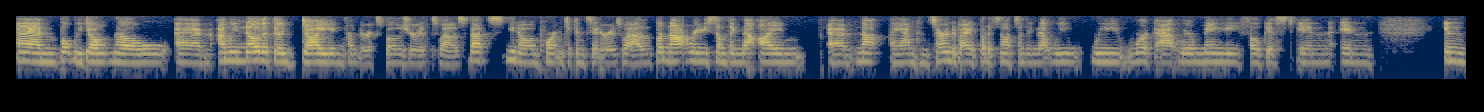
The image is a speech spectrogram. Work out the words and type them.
um, but we don't know, um, and we know that they're dying from their exposure as well. So that's you know important to consider as well, but not really something that I'm um, not I am concerned about, but it's not something that we we work at. We're mainly focused in in in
